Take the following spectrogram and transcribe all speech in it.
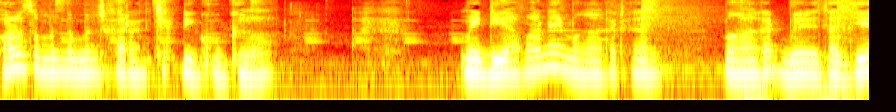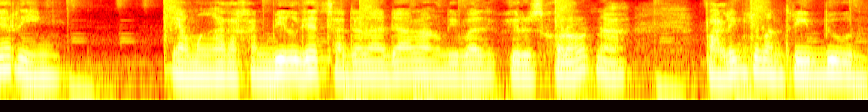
Kalau teman-teman sekarang cek di Google media mana yang mengangkatkan mengangkat berita jaring yang mengatakan Bill Gates adalah dalang di balik virus corona paling cuma Tribun.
